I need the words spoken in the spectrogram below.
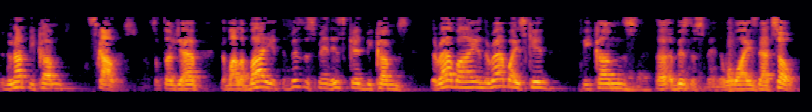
they do not become scholars. Sometimes you have the balabayit, the businessman, his kid becomes the rabbi, and the rabbi's kid becomes uh, a businessman. Why is that so?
